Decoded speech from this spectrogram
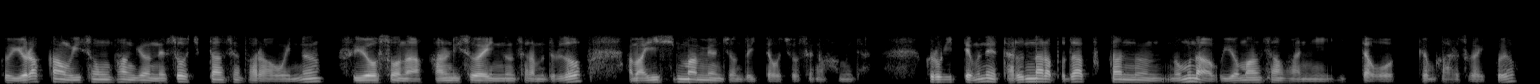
그 열악한 위성 환경에서 집단 생활을 하고 있는 수요소나 관리소에 있는 사람들도 아마 20만 명 정도 있다고 저 생각합니다. 그렇기 때문에 다른 나라보다 북한은 너무나 위험한 상황이 있다고 평가할 수가 있고요.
